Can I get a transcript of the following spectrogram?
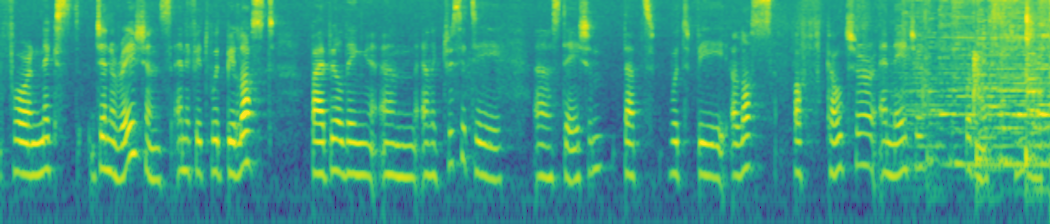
for next generations. And if it would be lost by building an electricity uh, station, that would be a loss of culture and nature for the next generation.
